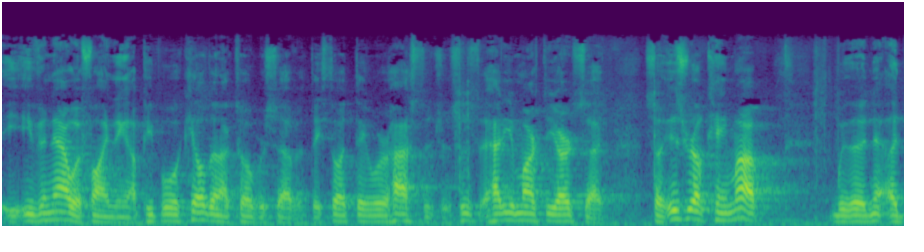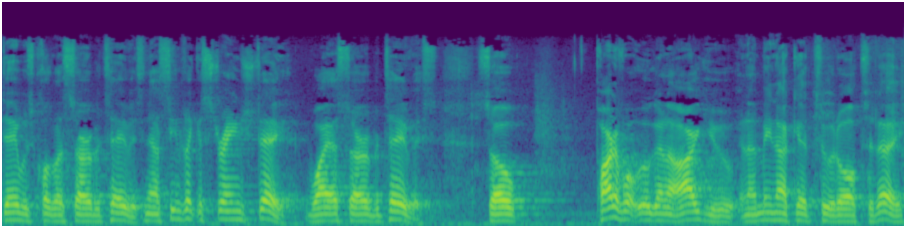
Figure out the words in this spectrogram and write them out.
even now we're finding out people were killed on October 7th. They thought they were hostages. how do you mark the yahrzeit? So Israel came up with a, a day was called Asar B'Teves. Now it seems like a strange day. Why Asar B'Teves? So part of what we're going to argue, and I may not get to it all today,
